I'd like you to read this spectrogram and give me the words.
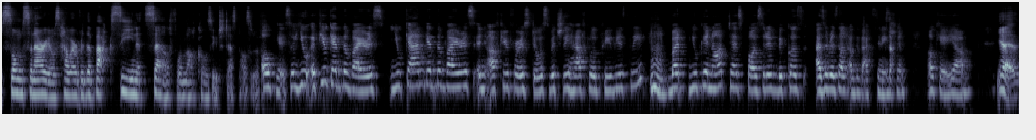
some scenarios. However, the vaccine itself will not cause you to test positive. Okay, so you if you get the virus, you can get the virus in after your first dose, which they have told previously, Mhm. but you cannot test positive because as a result of the vaccination. Okay, yeah. Yeah,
